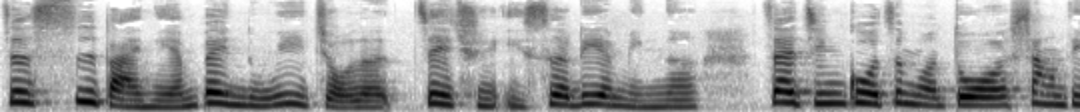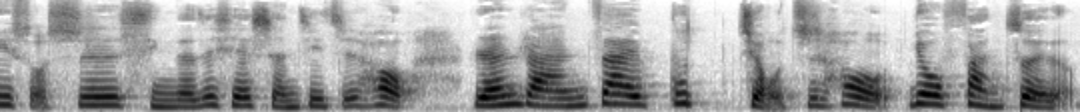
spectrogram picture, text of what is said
这四百年被奴役久的这群以色列民呢，在经过这么多上帝所施行的这些神迹之后，仍然在不久之后又犯罪了。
